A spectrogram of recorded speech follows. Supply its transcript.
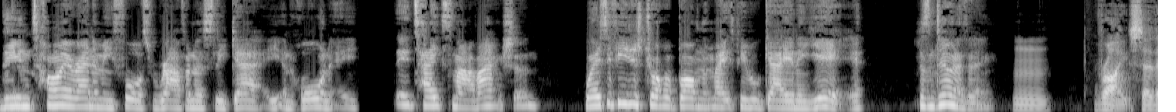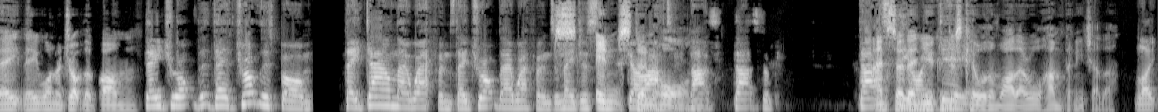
the entire enemy force ravenously gay and horny, it takes them out of action. Whereas if you just drop a bomb that makes people gay in a year, it doesn't do anything. Hmm. right, so they, they want to drop the bomb. They drop they drop this bomb, they down their weapons, they drop their weapons, and they just Instant go at it. horn. That's that's the that's and so the then you can just kill them while they're all humping each other. Like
